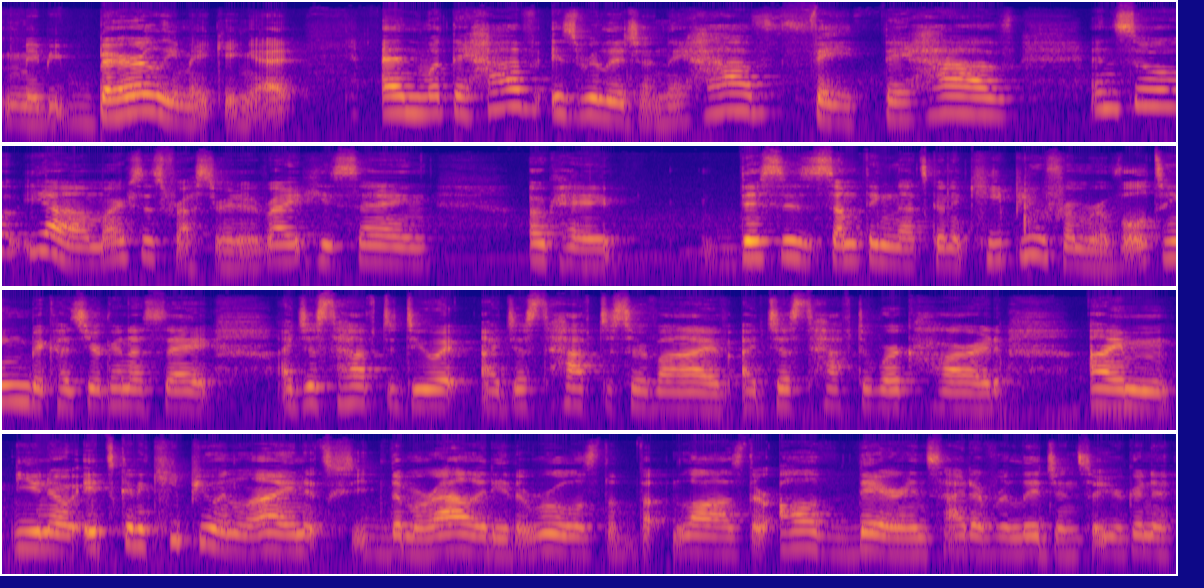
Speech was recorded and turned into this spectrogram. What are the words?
maybe barely making it, and what they have is religion. They have faith. They have. And so, yeah, Marx is frustrated, right? He's saying, okay, this is something that's going to keep you from revolting because you're going to say i just have to do it i just have to survive i just have to work hard i'm you know it's going to keep you in line it's the morality the rules the laws they're all there inside of religion so you're going to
